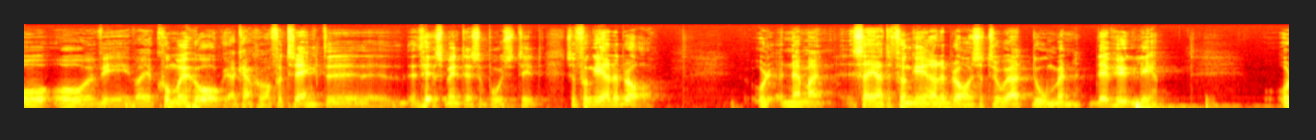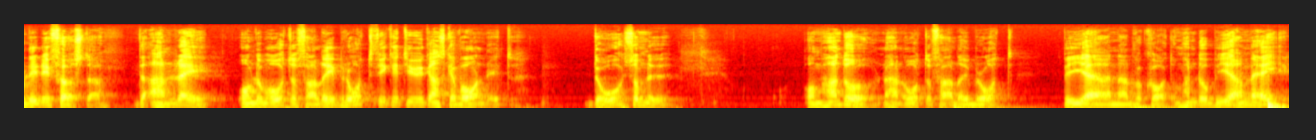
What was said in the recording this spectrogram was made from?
Och, och vi, vad jag kommer ihåg, jag kanske har förträngt det, det som inte är så positivt, så fungerade det bra. Och när man säger att det fungerade bra så tror jag att domen blev hygglig. Och det är det första. Det andra är om de återfaller i brott, vilket ju är ganska vanligt, då som nu. Om han då, när han återfaller i brott, begär en advokat, om han då begär mig,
